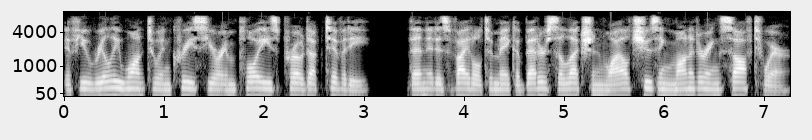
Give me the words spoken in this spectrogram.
if you really want to increase your employees' productivity, then it is vital to make a better selection while choosing monitoring software.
